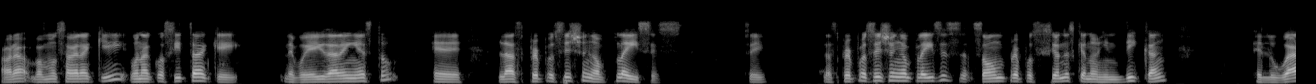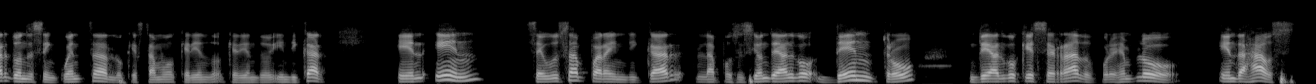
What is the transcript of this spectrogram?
Ahora vamos a ver aquí una cosita que le voy a ayudar en esto. eh, las preposition of places. Sí. Las preposition of places son preposiciones que nos indican el lugar donde se encuentra lo que estamos queriendo, queriendo indicar. El in se usa para indicar la posición de algo dentro de algo que es cerrado. Por ejemplo, in the house.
